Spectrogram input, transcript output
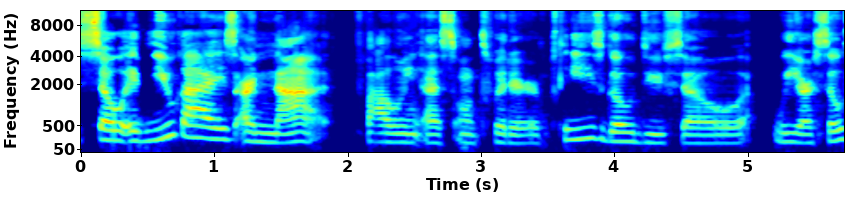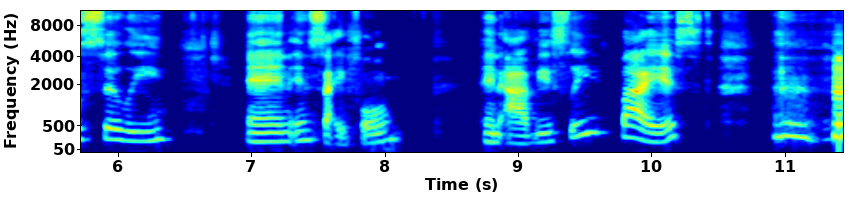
So, if you guys are not following us on Twitter, please go do so. We are so silly and insightful and obviously biased. Mm-hmm.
